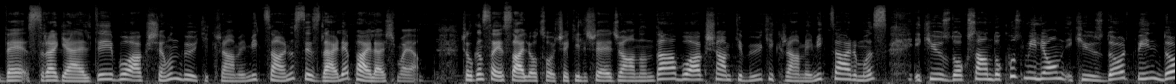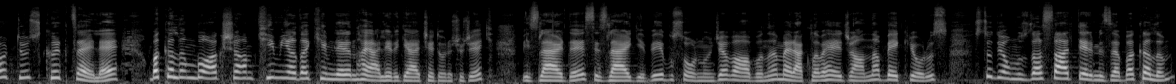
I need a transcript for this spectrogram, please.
Ve sıra geldi bu akşamın büyük ikramiye miktarını sizlerle paylaşmaya. Çılgın sayısal loto çekilişi heyecanında bu akşamki büyük ikramiye miktarımız 299 milyon 204 bin 440 TL. Bakalım bu akşam kim ya da kimlerin hayalleri gerçeğe dönüşecek? Bizler de sizler gibi bu sorunun cevabını merakla ve heyecanla bekliyoruz. Stüdyomuzda saatlerimize bakalım.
